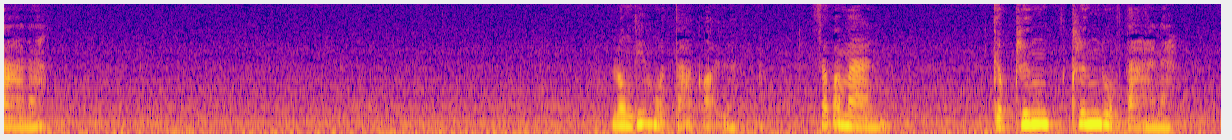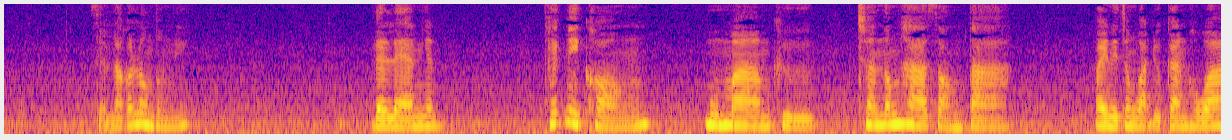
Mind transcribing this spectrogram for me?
ตานะ ลงที่หัวตาก่อนเลยสักประมาณเกือบครึ่งครึ่งดวงตานะ เสร็จแล้วก็ลงตรงนี้แบลนซ์กัน เทคนิคของ มุมมามคือ ฉันต้องทาสองตา ไปในจังหวะเดียวกันเพราะว่า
